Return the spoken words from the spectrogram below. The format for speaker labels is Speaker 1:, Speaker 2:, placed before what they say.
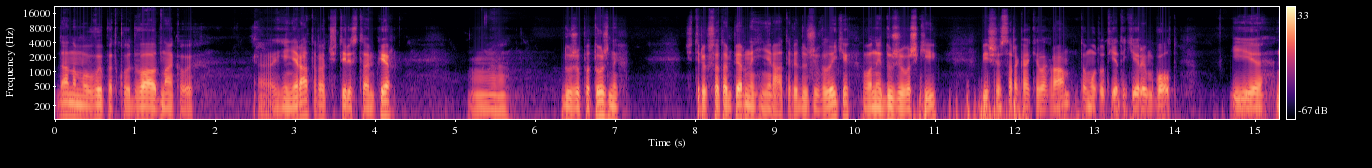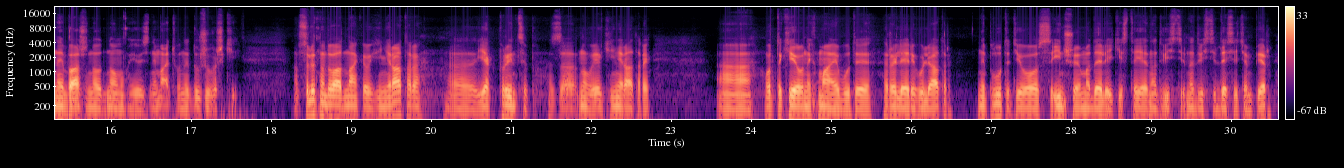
Speaker 1: В даному випадку два однакових е, генератора 400 ампер. Е, Дуже потужних. 400 амперних генераторів, дуже великих, вони дуже важкі, більше 40 кг, тому тут є такий римболт. І не бажано одному його знімати, вони дуже важкі. Абсолютно два однакових генератора, е, як принцип, ну, як генератори. От такий у них має бути реле-регулятор. Не плутати його з іншої моделі, який стає на 200 на 210 ампер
